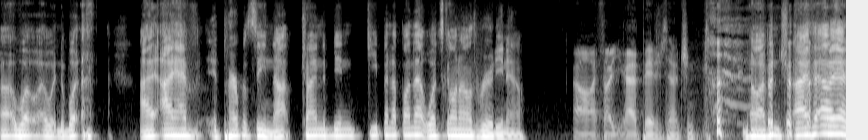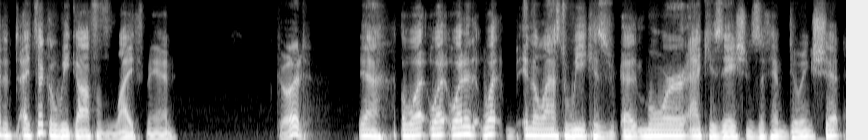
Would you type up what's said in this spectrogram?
Uh, what, what, what? I, I have purposely not trying to be keeping up on that. What's going on with Rudy now? Oh, I thought you had paid attention. No, I've been. I've, I had. I took a week off of life, man. Good. Yeah. What? What? What? Did, what? In the last week, has uh, more accusations of him doing shit?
